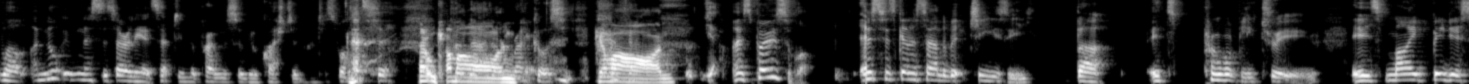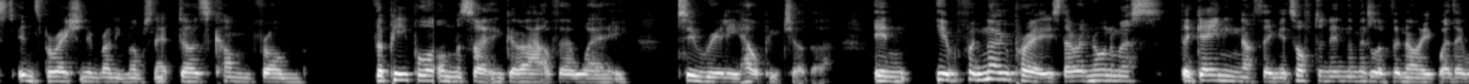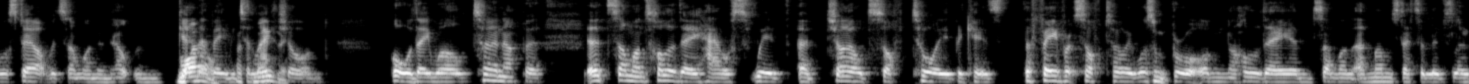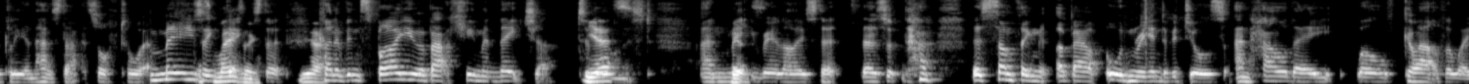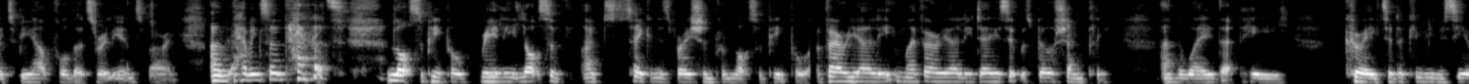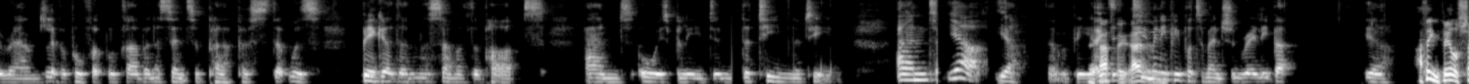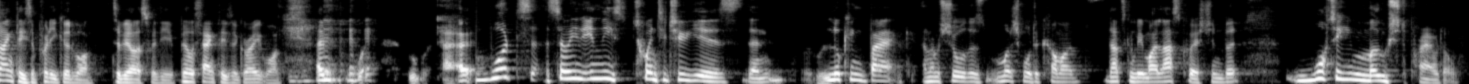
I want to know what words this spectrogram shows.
Well, I'm not necessarily accepting the premise of your question. I just wanted to. oh, come on. record. come on. yeah, I suppose well, this is going to sound a bit cheesy, but it's probably true. Is my biggest inspiration in running Mumsnet does come from the people on the site who go out of their way to really help each other. In you know, for no praise, they're anonymous they're gaining nothing. It's often in the middle of the night where they will stay up with someone and help them get wow, their baby to amazing. latch on. Or they will turn up a, at someone's holiday house with a child's soft toy because the favourite soft toy wasn't brought on a holiday and someone, a mum's Mumsnetter lives locally and has that soft toy. Amazing, amazing. things that yeah. kind of inspire you about human nature, to yes. be honest, and make yes. you realise that there's there's something about ordinary individuals and how they will go out of their way to be helpful that's really inspiring. Um, having said that, lots of people really, lots of I've taken inspiration from lots of people. Very early in my very early days, it was Bill Shankly and the way that he created a community around Liverpool Football Club and a sense of purpose that was bigger than the sum of the parts and always believed in the team, the team. And yeah, yeah, that would be too many people to mention, really. But yeah, I think Bill Shankly's a pretty good one, to be honest with you. Bill Shankly's a great one. And uh, what? So in, in these twenty-two years, then looking back, and I'm sure there's much more to come. That's going to be my last question. But what are you most proud of?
